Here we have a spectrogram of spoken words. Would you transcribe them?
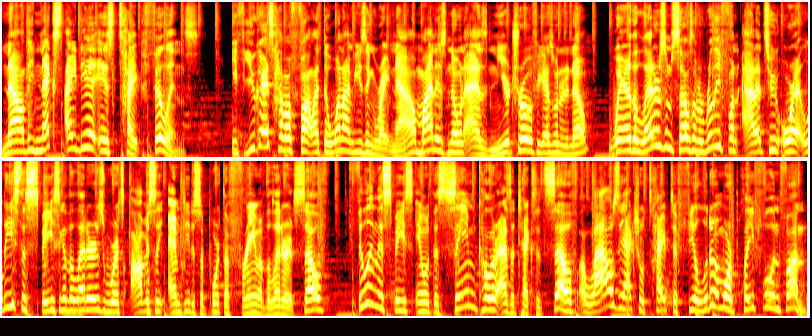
Now the next idea is type fill-ins. If you guys have a font like the one I'm using right now, mine is known as Neutro if you guys wanted to know, where the letters themselves have a really fun attitude or at least the spacing of the letters where it's obviously empty to support the frame of the letter itself. Filling this space in with the same color as the text itself allows the actual type to feel a little bit more playful and fun.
